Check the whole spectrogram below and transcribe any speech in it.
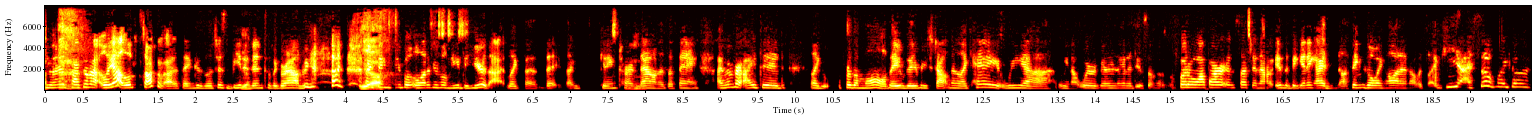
You want to talk about? Well, yeah, let's talk about it then because let's just beat it into the ground because I think people, a lot of people need to hear that. Like the, the like getting turned Mhm. down is a thing. I remember I did like for the mall. They they reached out and they're like, hey, we uh, you know, we're gonna, gonna do some photo op art and such. And I, in the beginning, I had nothing going on, and I was like, yes, oh my gosh.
